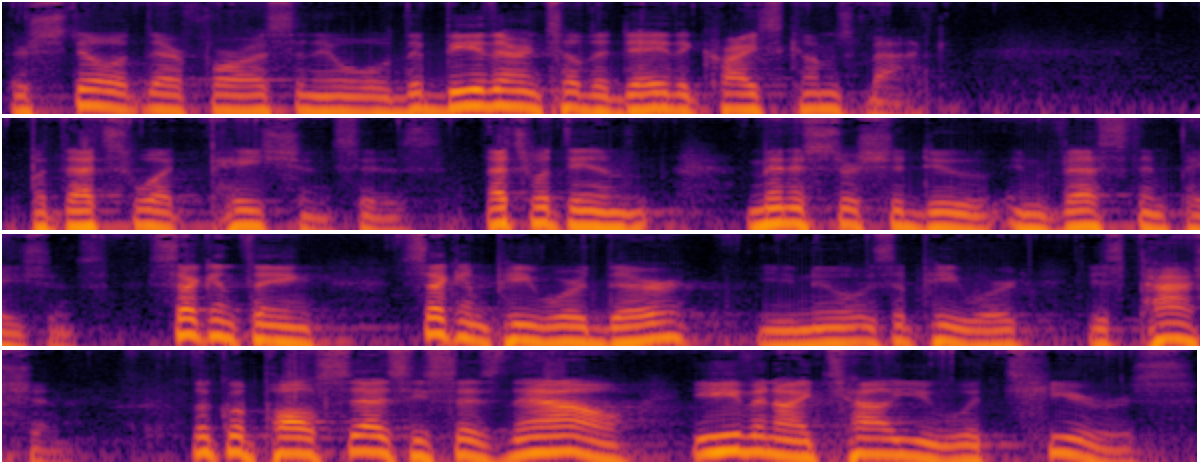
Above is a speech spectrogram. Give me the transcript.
They're still there for us and it will be there until the day that Christ comes back. But that's what patience is. That's what the minister should do invest in patience. Second thing, second P word there, you knew it was a P word, is passion. Look what Paul says. He says, Now, even I tell you with tears.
